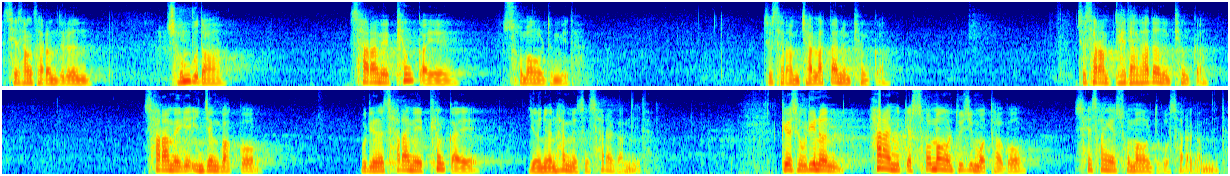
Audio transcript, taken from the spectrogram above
세상 사람들은 전부 다 사람의 평가에 소망을 둡니다. 저 사람 잘났다는 평가, 저 사람 대단하다는 평가, 사람에게 인정받고 우리는 사람의 평가에 연연하면서 살아갑니다. 그래서 우리는 하나님께 소망을 두지 못하고 세상에 소망을 두고 살아갑니다.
